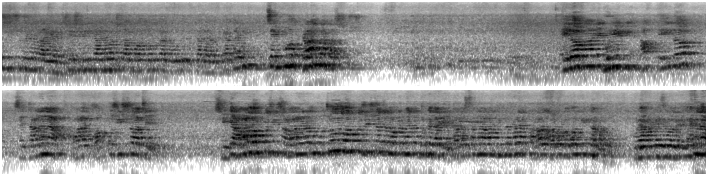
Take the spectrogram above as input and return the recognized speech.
শিষ্য এই লোক আমাকে ঘুরিয়ে এই লোক সে জানে না আমার ভক্ত শিষ্য আছে। সে আমার ভক্ত শিষ্য? আমার এরকম প্রচুর ভক্ত শিষ্য আছে লোকের মধ্যে ঢুকে থাকে। তাদের সামনে আমার চিন্তা করে তারাও আরও ডবল চিন্তা করে। ওরা আমাকে এসে বলে "না, না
